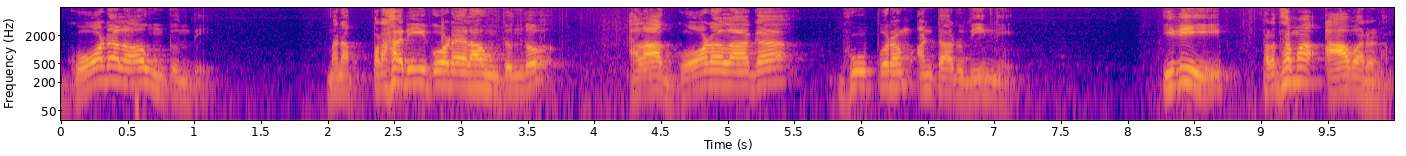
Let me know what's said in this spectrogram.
గోడలా ఉంటుంది. మన ప్రహరీ గోడ ఎలా ఉంటుందో అలా గోడలాగా భూపురం అంటారు దీన్ని. ఇది ప్రథమ ఆవరణం.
